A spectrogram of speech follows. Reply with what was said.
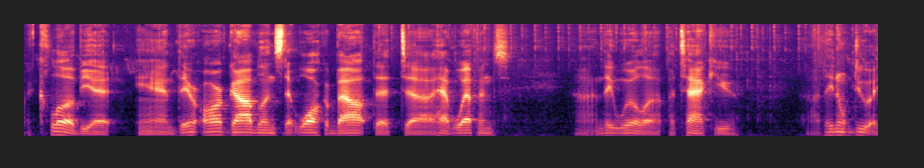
a club yet. And there are goblins that walk about that uh, have weapons and they will uh, attack you. Uh, they don't do a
